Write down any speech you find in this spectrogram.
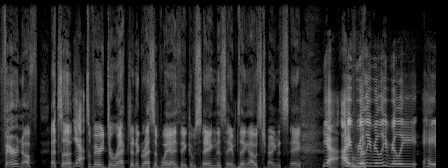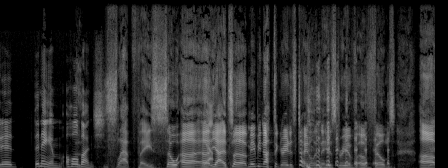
Fair enough. That's a Yeah. It's a very direct and aggressive way, I think, of saying the same thing I was trying to say. Yeah, I really, really, really hated the name a whole bunch. Slapface. So, uh, uh, Yeah. yeah, it's uh, maybe not the greatest title in the history of, of films, uh,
